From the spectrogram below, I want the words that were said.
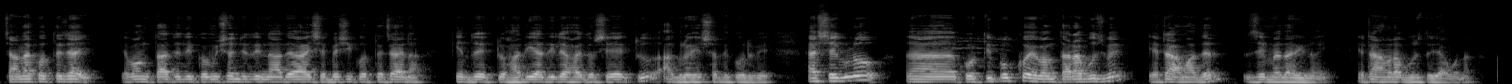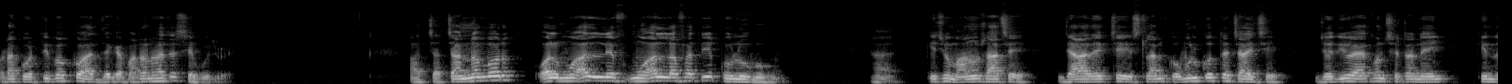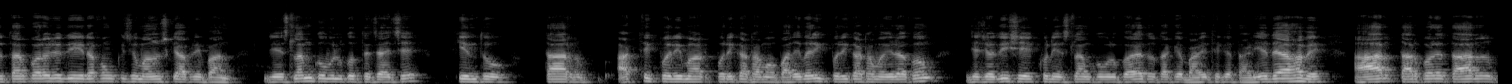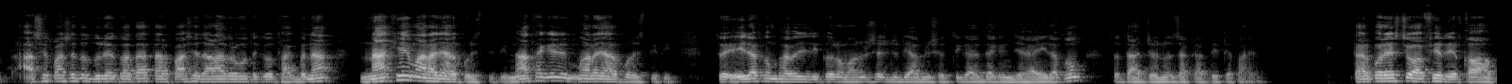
চাঁদা করতে যায় এবং তার যদি কমিশন যদি না দেওয়া হয় সে বেশি করতে চায় না কিন্তু একটু হাদিয়া দিলে হয়তো সে একটু আগ্রহের সাথে করবে। হ্যাঁ সেগুলো কর্তৃপক্ষ এবং তারা বুঝবে, এটা আমাদের জিম্মেদারি নয়, এটা আমরা বুঝতে যাব না। ওটা কর্তৃপক্ষ আর জায়গায় পাঠানো হয়েছে, সে বুঝবে। আচ্ছা চার নম্বর অল মুআল্লিফ মুআল্লাফাতি কুলুবুহুম। হ্যাঁ কিছু মানুষ আছে যারা দেখছে ইসলাম কবুল করতে চাইছে, যদিও এখন সেটা নেই, কিন্তু তারপরে যদি এরকম কিছু মানুষকে আপনি পান যে ইসলাম কবুল করতে চাইছে, কিন্তু তার আর্থিক পরিমাণ, পরিকাঠামো, পারিবারিক পরিকাঠামো এরকম যে যদি সে এক্ষুনি ইসলাম কবুল করে তো তাকে বাড়ি থেকে তাড়িয়ে দেওয়া হবে। আর তারপরে তার আশেপাশে তো দূরের কথা, তার পাশে দাঁড়াবার মতো কেউ থাকবে না। না খেয়ে মারা যাওয়ার পরিস্থিতি, না থাকে মারা যাওয়ার পরিস্থিতি। তো এইরকমভাবে যদি কোনো মানুষের যদি আপনি সত্যিকারে দেখেন যে হ্যাঁ এইরকম তো তার জন্য জাকাত দিতে পারেন। তারপরে এসছে অফির রেকাব,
